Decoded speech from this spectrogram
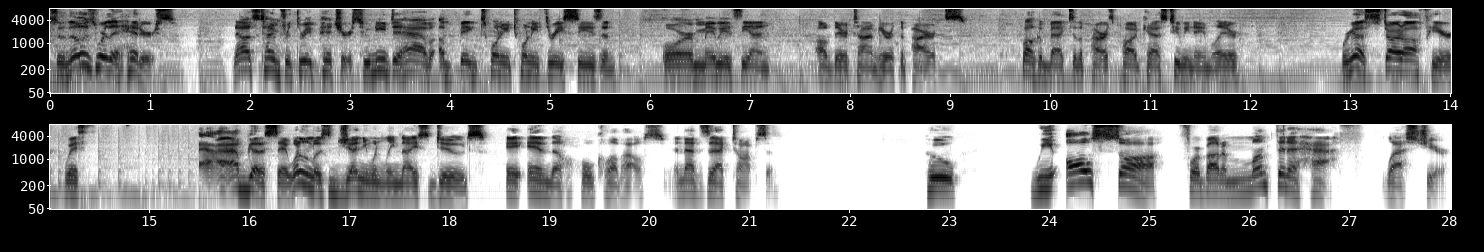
So those were the hitters. Now it's time for three pitchers who need to have a big 2023 season, or maybe it's the end of their time here at the Pirates. Welcome back to the Pirates Podcast, to be named later. We're going to start off here with, I'm going to say, one of the most genuinely nice dudes in the whole clubhouse, and that's Zach Thompson, who we all saw for about a month and a half last year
